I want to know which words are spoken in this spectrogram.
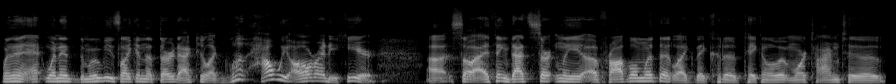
when it, when it, the movie's like in the third act, you're like, what? How are we already here? Uh, so I think that's certainly a problem with it. Like they could have taken a little bit more time to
